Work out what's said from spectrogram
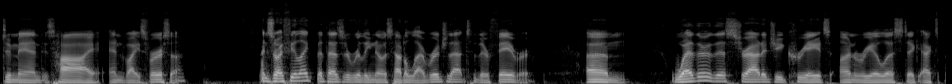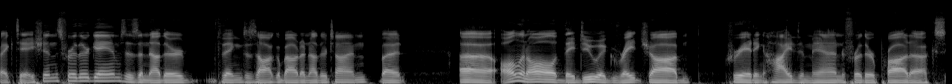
demand is high, and vice versa. And so I feel like Bethesda really knows how to leverage that to their favor. Um, whether this strategy creates unrealistic expectations for their games is another thing to talk about another time. But uh, all in all, they do a great job creating high demand for their products,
